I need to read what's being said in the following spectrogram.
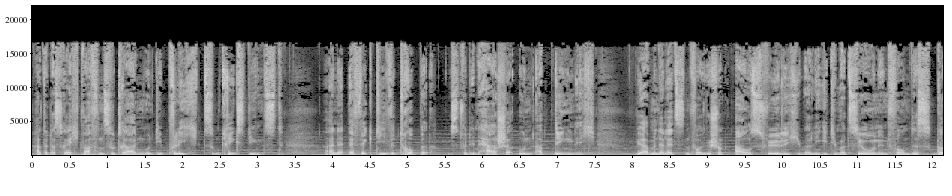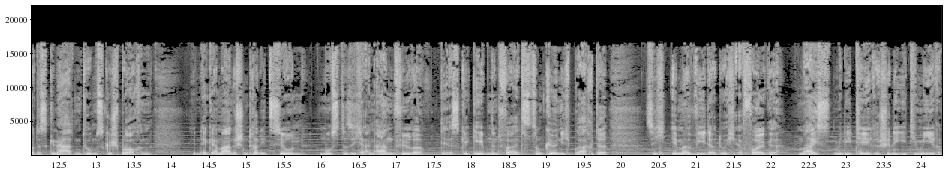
hatte das Recht, Waffen zu tragen und die Pflicht zum Kriegsdienst. Eine effektive Truppe ist für den Herrscher unabdinglich. Wir haben in der letzten Folge schon ausführlich über Legitimation in Form des Gottesgnadentums gesprochen. In der germanischen Tradition musste sich ein Anführer, der es gegebenenfalls zum König brachte, sich immer wieder durch Erfolge, meist militärische, legitimieren.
